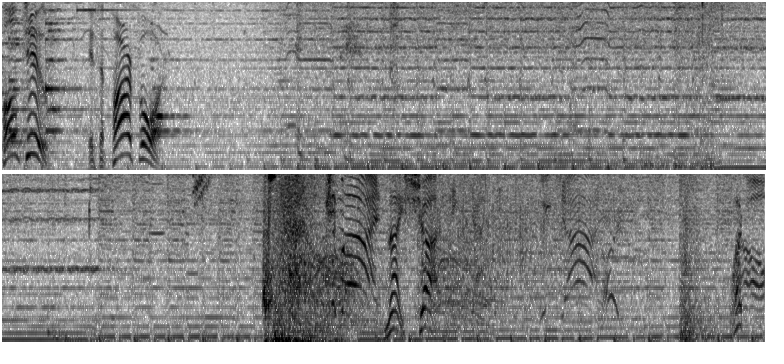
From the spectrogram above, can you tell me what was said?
Hole two. It's a par four. Come on! Nice shot. Nice shot. Good shot. What?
